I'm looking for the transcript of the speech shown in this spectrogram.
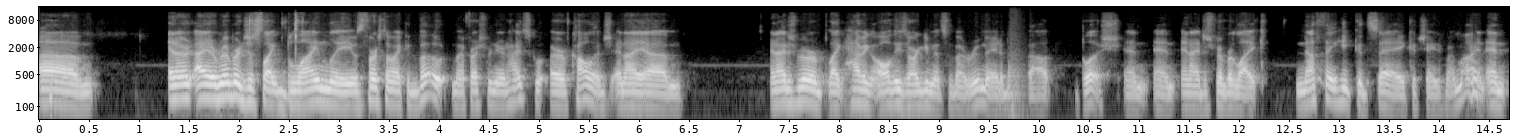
Um, and I, I remember just like blindly. It was the first time I could vote my freshman year in high school or college, and I um, and I just remember like having all these arguments with my roommate about Bush, and and and I just remember like nothing he could say could change my mind. And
